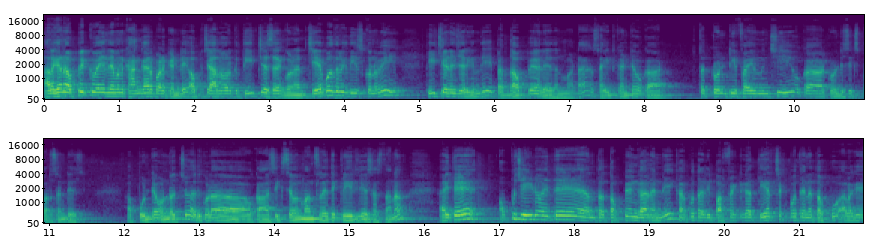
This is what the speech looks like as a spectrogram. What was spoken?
అలాగని అప్పు ఎక్కువైంది ఏమైనా కంగారు పడకండి. అప్పు చాలా వరకు తీర్చేసాను కూడా. చేబదులకు తీసుకున్నవి తీర్చేయడం జరిగింది. పెద్ద అప్పు ఏం లేదనమాట. సైట్ కంటే ఒక ట్వంటీ ఫైవ్ నుంచి ఒక ట్వంటీ సిక్స్ పర్సెంటేజ్ అప్పు ఉంటే ఉండొచ్చు. అది కూడా ఒక సిక్స్ సెవెన్ మంత్స్లో అయితే క్లియర్ చేసేస్తాను. అయితే అప్పు చేయడం అయితే అంత తప్పేం కాదండి. కాకపోతే అది పర్ఫెక్ట్గా తీర్చకపోతేనే తప్పు. అలాగే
